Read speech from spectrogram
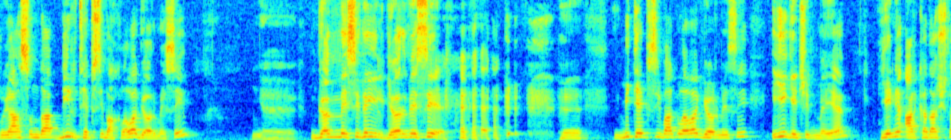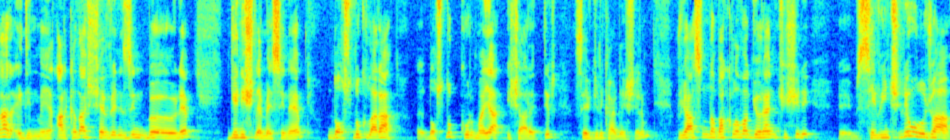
rüyasında bir tepsi baklava görmesi e, gömmesi değil görmesi. E, bir tepsi baklava görmesi iyi geçinmeye, yeni arkadaşlar edinmeye, arkadaş çevrenizin böyle genişlemesine, dostluklara, e, dostluk kurmaya işarettir sevgili kardeşlerim. Rüyasında baklava gören kişinin e, sevinçli olacağı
